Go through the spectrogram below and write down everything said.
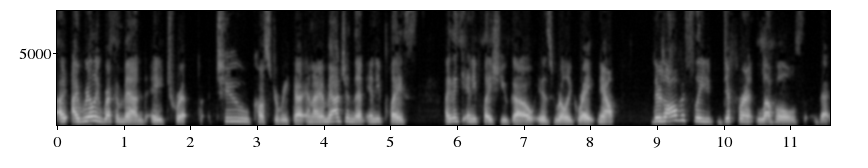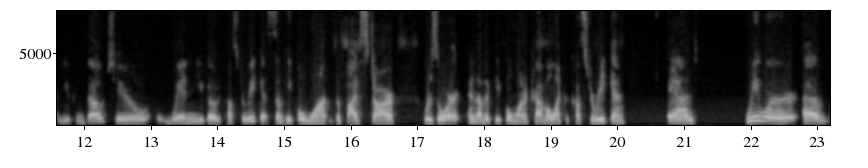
I, I really recommend a trip to Costa Rica, and I imagine that any place, I think any place you go is really great. Now, there's obviously different levels that you can go to when you go to Costa Rica. Some people want the five star resort, and other people want to travel like a Costa Rican. And we were um,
